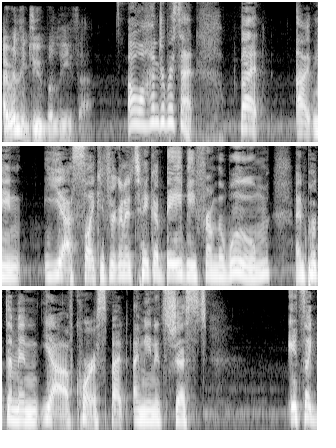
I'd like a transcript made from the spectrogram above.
I really do believe that. Oh, 100%. But I mean, yes, like if you're going to take a baby from the womb and put them in, yeah, of course. But I mean, it's just, it's like,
